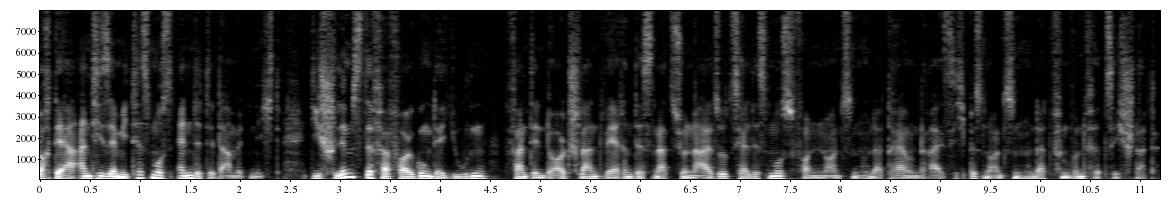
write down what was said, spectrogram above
Doch der Antisemitismus endete damit nicht. Die schlimmste Verfolgung der Juden fand in Deutschland während des Nationalsozialismus von 1933 bis 1945 statt.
